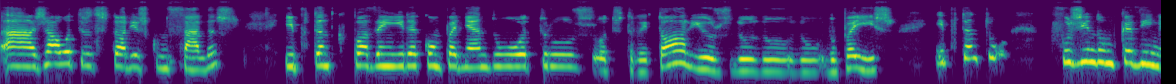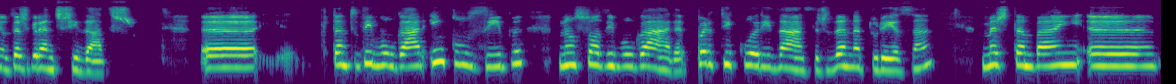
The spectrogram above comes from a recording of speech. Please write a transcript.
há já outras histórias começadas e, portanto, que podem ir acompanhando outros, outros territórios do, do, do, do país e, portanto, fugindo um bocadinho das grandes cidades. Uh, portanto, divulgar, inclusive, não só divulgar particularidades da natureza, mas também uh,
